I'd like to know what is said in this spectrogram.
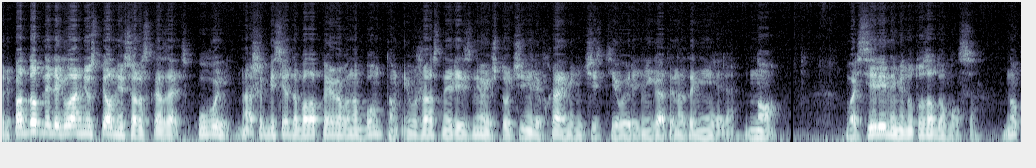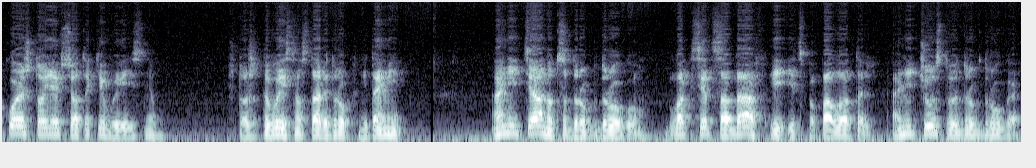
Преподобный Леглан не успел мне все рассказать. Увы, наша беседа была прервана бунтом и ужасной резней, что учинили в храме нечестивые ренегаты Натаниэля. Но... Василий на минуту задумался. Но кое-что я все-таки выяснил. Что же ты выяснил, старый друг, не томи. Они тянутся друг к другу. Лаксет Садав и Ицпополотль. Они чувствуют друг друга.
